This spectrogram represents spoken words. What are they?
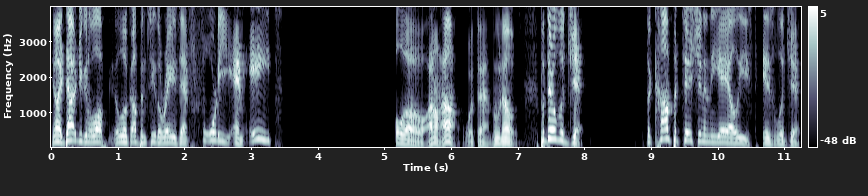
You know, I doubt you're going to look, up and see the Rays at 40 and 8. Although, I don't know with them. Who knows? But they're legit. The competition in the AL East is legit.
